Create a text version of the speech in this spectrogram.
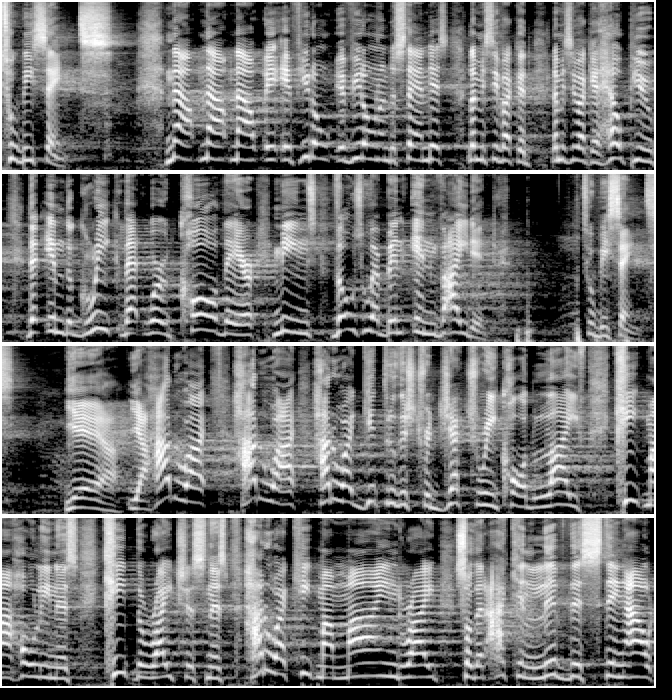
to be saints. Now, now, now, if you don't, if you don't understand this, let me see if I could, let me see if I could help you. That in the Greek, that word call there means those who have been invited to be saints. Yeah, yeah. How do I how do I how do I get through this trajectory called life? Keep my holiness, keep the righteousness. How do I keep my mind right so that I can live this thing out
